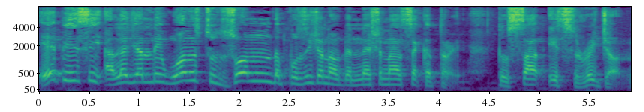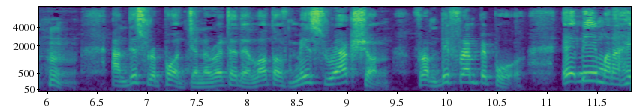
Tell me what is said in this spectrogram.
APC allegedly wants to zone the position of the National Secretary to Southeast region. Hmm. And this report generated a lot of misreaction from different people. Ebe mana ha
